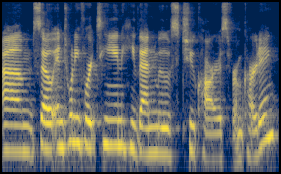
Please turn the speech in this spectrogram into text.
Um, so in 2014, he then moves to cars from karting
